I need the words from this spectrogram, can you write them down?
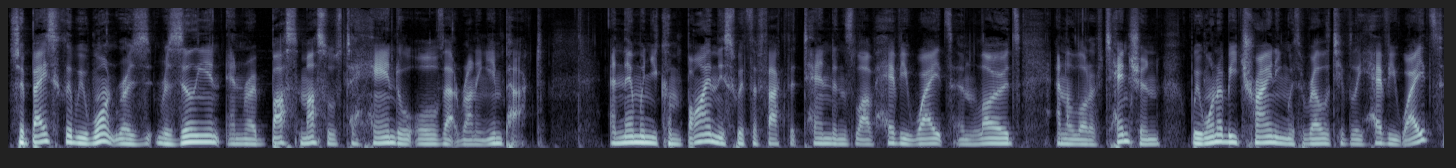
So basically, we want res- resilient and robust muscles to handle all of that running impact. And then when you combine this with the fact that tendons love heavy weights and loads and a lot of tension, we want to be training with relatively heavy weights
